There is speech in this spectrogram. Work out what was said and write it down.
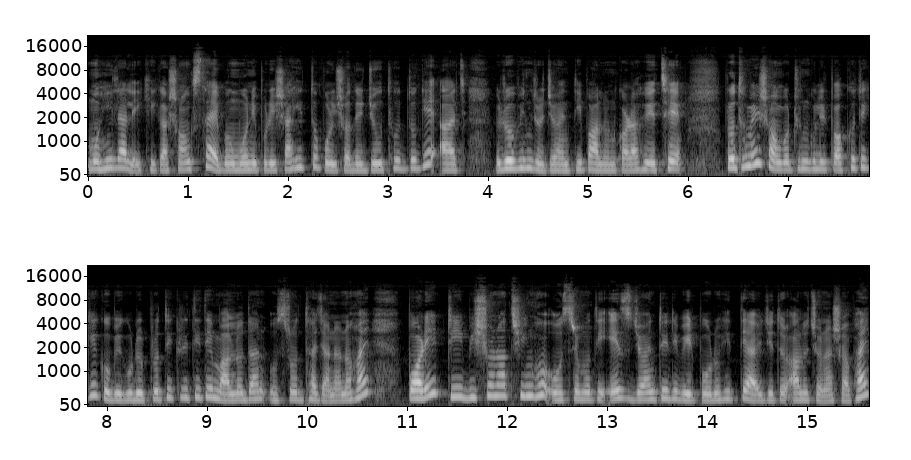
মহিলা লেখিকা সংস্থা এবং মণিপুরী সাহিত্য পরিষদের যৌথ উদ্যোগে আজ রবীন্দ্র জয়ন্তী পালন করা হয়েছে। প্রথমে সংগঠনগুলির পক্ষ থেকে কবিগুরুর প্রতিকৃতিতে মাল্যদান ও শ্রদ্ধা জানানো হয়। পরে টি. বিশ্বনাথ সিংহ ও শ্রীমতী এস. জয়ন্তী দেবীর পৌরোহিত্যে আয়োজিত আলোচনা সভায়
